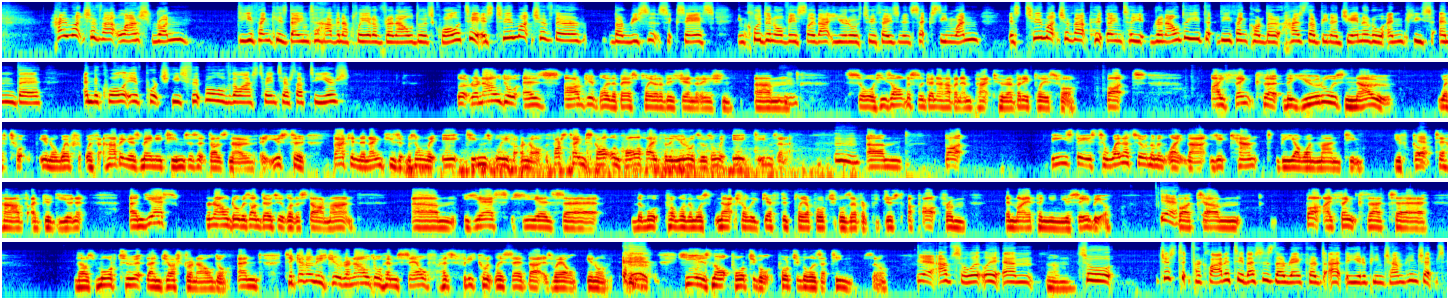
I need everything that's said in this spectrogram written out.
how much of that last run do you think is down to having a player of Ronaldo's quality? Is too much of their their recent success, including obviously that Euro 2016 win, is too much of that put down to Ronaldo? Do you think, or there, has there been a general increase in the in the quality of Portuguese football over the last 20 or 30 years? Look, Ronaldo is arguably the best player of his generation. Um, mm-hmm. So he's obviously going to have an impact whoever he plays for. But I think that the Euros now, with you know with with having as many teams as it does now, it used to back in the nineties it was only eight teams, believe it or not. The first time Scotland qualified for the Euros, there was only eight teams in it. Mm-hmm. Um, but these days to win a tournament like that, you can't be a one man team. You've got yeah. to have a good unit. And yes, Ronaldo was undoubtedly the star man. Um, yes, he is uh, the mo- probably the most naturally gifted player Portugal's ever produced, apart from, in my opinion, Eusebio. Yeah. But yeah. um, but I think that uh, there's more to it than just Ronaldo. And to give him his due, Ronaldo himself has frequently said that as well. You know, he, is not Portugal. Portugal is a team. So. Yeah, absolutely. Um, um so just for clarity, this is their record at the European Championships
